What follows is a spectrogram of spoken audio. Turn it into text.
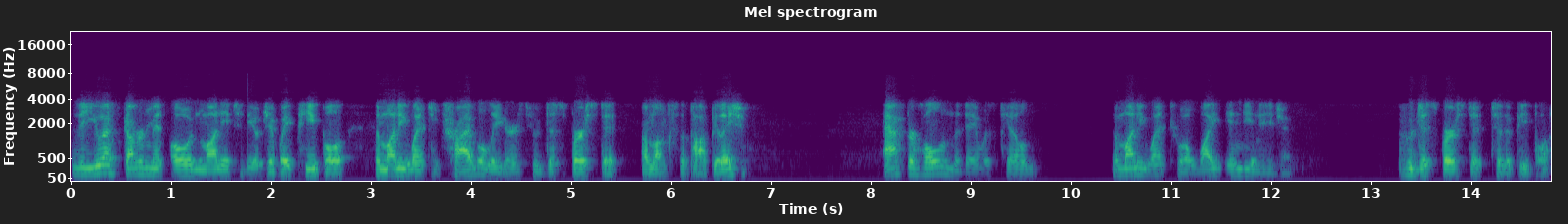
the U.S. government owed money to the Ojibwe people, the money went to tribal leaders who dispersed it amongst the population. After Hole in the Day was killed, the money went to a white Indian agent who dispersed it to the people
